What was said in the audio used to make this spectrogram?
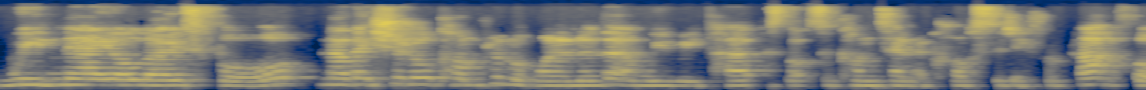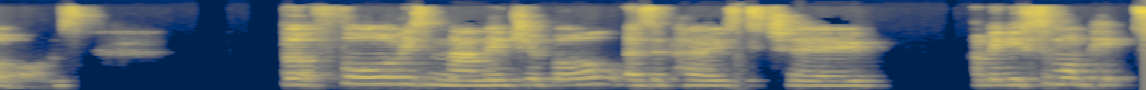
we nail those four. Now they should all complement one another and we repurpose lots of content across the different platforms. But four is manageable as opposed to, I mean, if someone picked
